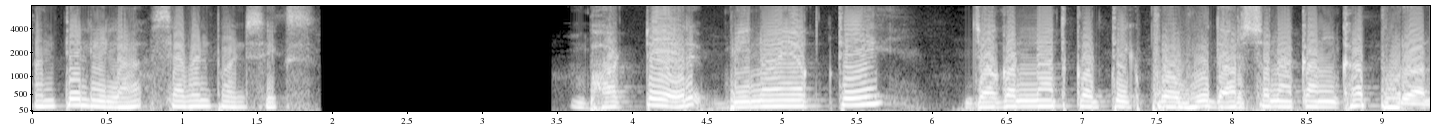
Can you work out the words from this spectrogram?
Antyalila 7.6 ভট্টের বিনয়োক্তি জগন্নাথ কর্তৃক প্রভু দর্শনাকাঙ্ক্ষা পূরণ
